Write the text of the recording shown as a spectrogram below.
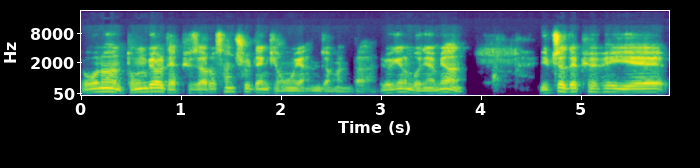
이거는 동별 대표자로 선출된 경우에 한정한다. 여기는 뭐냐면 입주자 대표 회의의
